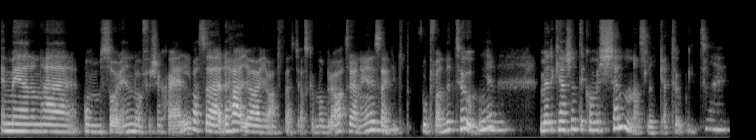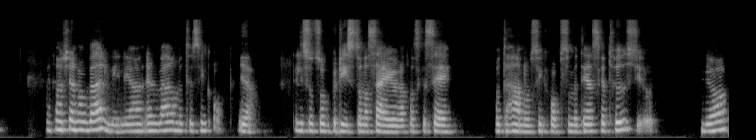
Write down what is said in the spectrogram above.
med den här omsorgen då för sig själv. Alltså det här gör jag för att jag ska må bra. Träningen är Mm. säkert fortfarande tung. mm. Men det kanske inte kommer kännas lika tungt. Nej. Man kan känna en välvilja, en värme till sin kropp. Ja. Det är liksom som buddhisterna säger att man ska se och ta hand om sin kropp som ett älskat husdjur. Ja,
